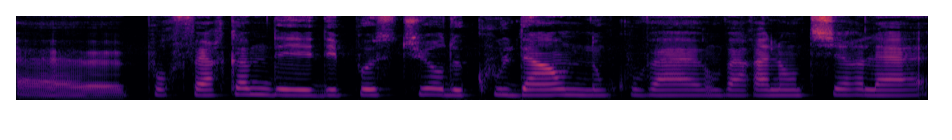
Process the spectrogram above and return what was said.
euh, pour faire comme des, postures de cool down. Donc on va, on va ralentir la,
